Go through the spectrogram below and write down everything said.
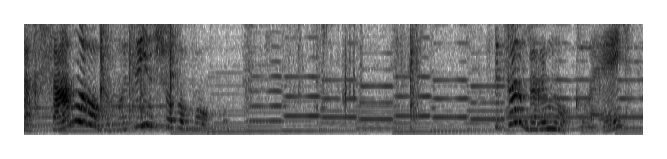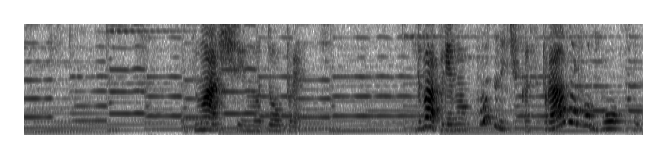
Так само робимо з іншого боку. Тепер беремо клей, змащуємо добре два прямокутничка з правого боку.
